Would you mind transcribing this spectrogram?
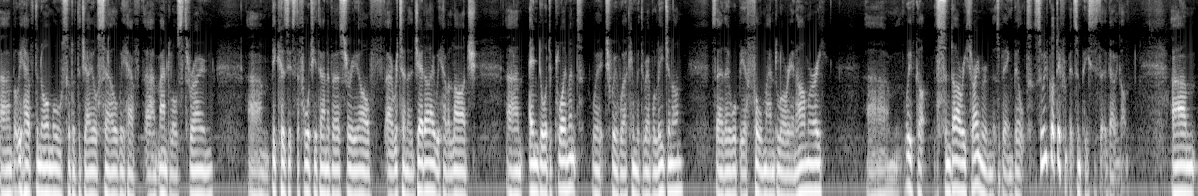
Um, but we have the normal sort of the jail cell. We have uh, Mandalore's throne. Um, because it's the 40th anniversary of uh, Return of the Jedi, we have a large um, Endor deployment, which we're working with the Rebel Legion on. So there will be a full Mandalorian armory. Um, we've got the Sundari throne room that's being built. So we've got different bits and pieces that are going on. Um,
